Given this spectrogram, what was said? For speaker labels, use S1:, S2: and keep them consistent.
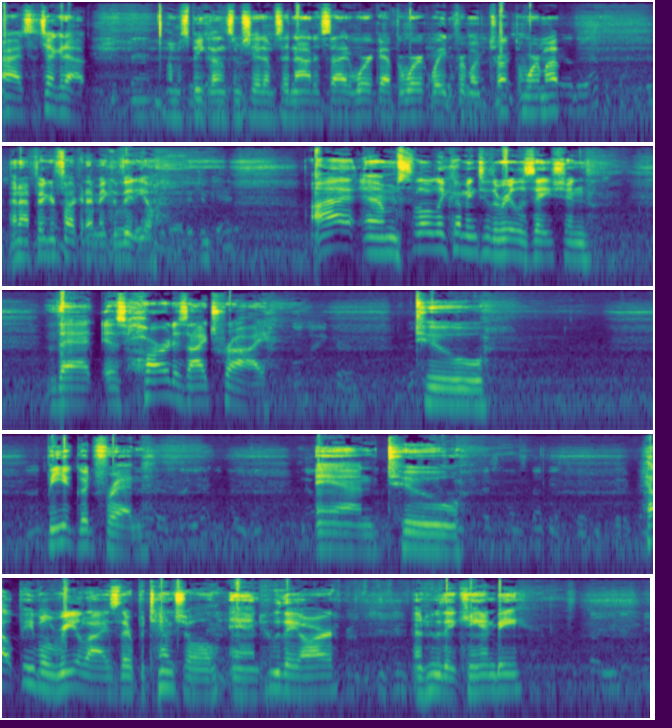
S1: Alright, so check it out. I'm gonna speak on some shit. I'm sitting out outside work after work waiting for my truck to warm up. And I figured, fuck it, I make a video. I am slowly coming to the realization that as hard as I try to be a good friend and to help people realize their potential and who they are and who they can be,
